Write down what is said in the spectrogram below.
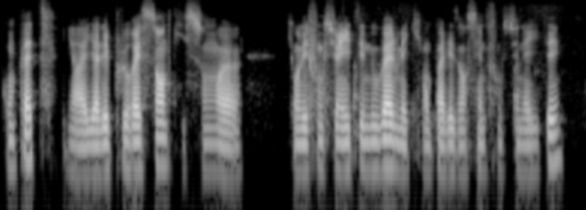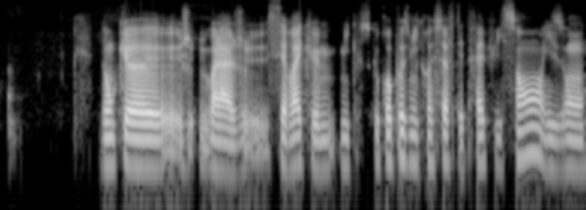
complète. Il y, a, les plus récentes qui, sont, qui ont des fonctionnalités nouvelles mais qui n'ont pas les anciennes fonctionnalités. Donc voilà, c'est vrai que ce que propose Microsoft est très puissant. Ils ont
